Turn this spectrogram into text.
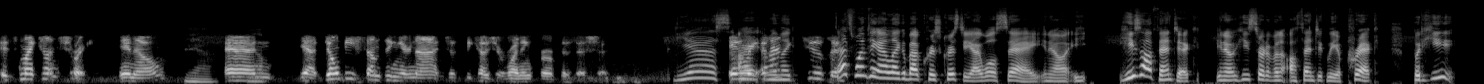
It's my country, you know? Yeah. And yeah, don't be something you're not just because you're running for a position. Yes, In I, I mean, like to the, that's one thing I like about Chris Christie. I will say, you know, he, he's authentic. You know, he's sort of an authentically a prick, but he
